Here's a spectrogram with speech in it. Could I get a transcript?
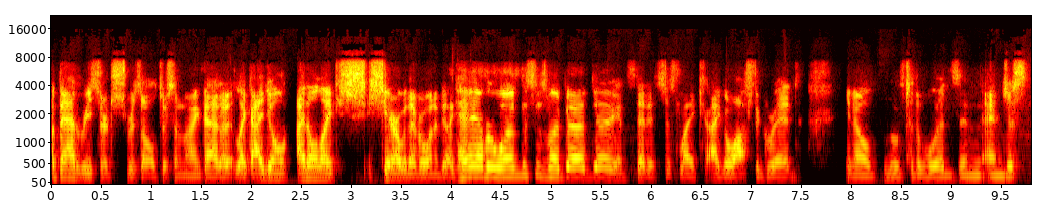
a bad research result or something like that, like I don't I don't like sh- share with everyone and be like, hey everyone, this is my bad day. Instead, it's just like I go off the grid, you know, move to the woods and and just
